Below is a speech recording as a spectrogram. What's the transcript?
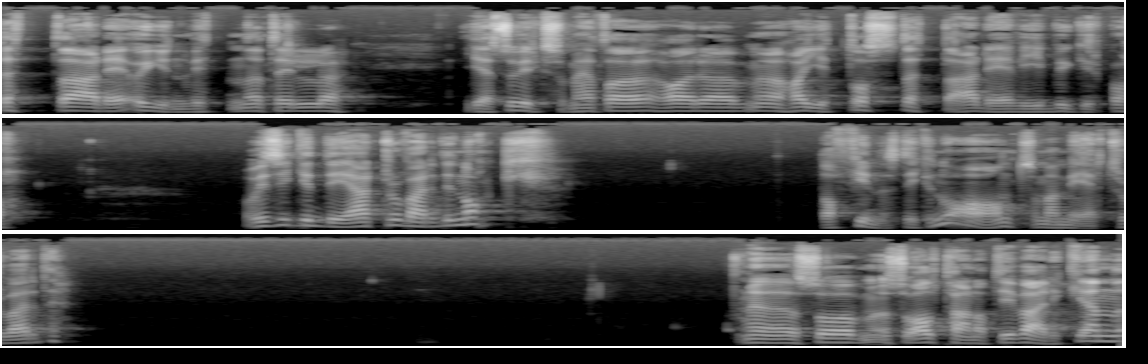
Dette er det øyenvitnene til Jesu virksomhet har, har, har, gitt oss. Dette er det vi bygger på. Og Hvis ikke det er troverdig nok, da finnes det ikke noe annet som er mer troverdig. Eh, så, så alternativet er ikke en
